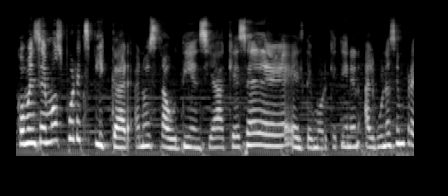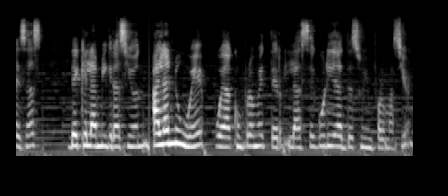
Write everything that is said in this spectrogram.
Comencemos por explicar a nuestra audiencia a qué se debe el temor que tienen algunas empresas de que la migración a la nube pueda comprometer la seguridad de su información.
